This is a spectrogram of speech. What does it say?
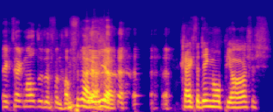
Ik trek me altijd ervan af. Nou, ja. Krijg dat ding maar op je harses.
